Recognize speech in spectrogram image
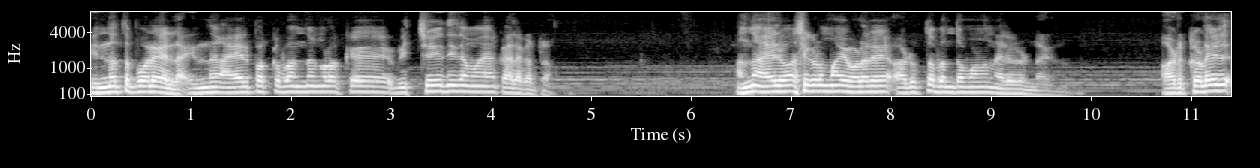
ഇന്നത്തെ പോലെയല്ല. ഇന്ന് അയൽപക്ക ബന്ധങ്ങളൊക്കെ വിച്ഛേദിതമായ കാലഘട്ടം. അന്ന് അയൽവാസികളുമായി വളരെ അടുത്ത ബന്ധമാണ് നിലവിലുണ്ടായിരുന്നത്. അടുക്കളയിൽ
